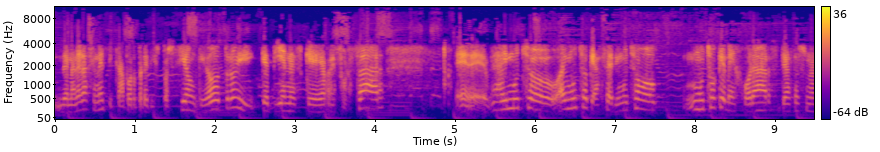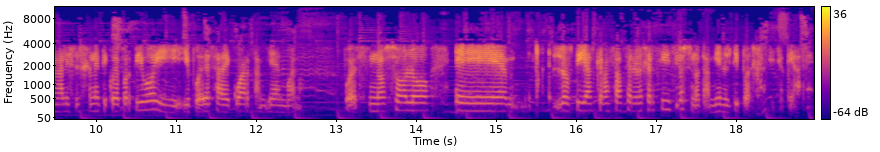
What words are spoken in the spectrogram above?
de manera genética por predisposición que otro y qué tienes que reforzar. Eh, hay mucho, hay mucho que hacer y mucho mucho que mejorar si te haces un análisis genético deportivo y, puedes adecuar también, bueno, pues no solo eh, los días que vas a hacer el ejercicio, sino también el tipo de ejercicio que haces.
